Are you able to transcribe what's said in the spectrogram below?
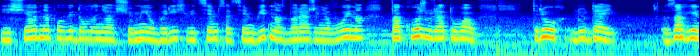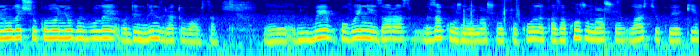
І ще одне повідомлення, що мій оберіг від 77 біт на збереження воїна також врятував трьох людей. Загинули, що коло нього були. Один він врятувався. Е, Ми повинні зараз за кожного нашого соколика, за кожну нашу ластівку, які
